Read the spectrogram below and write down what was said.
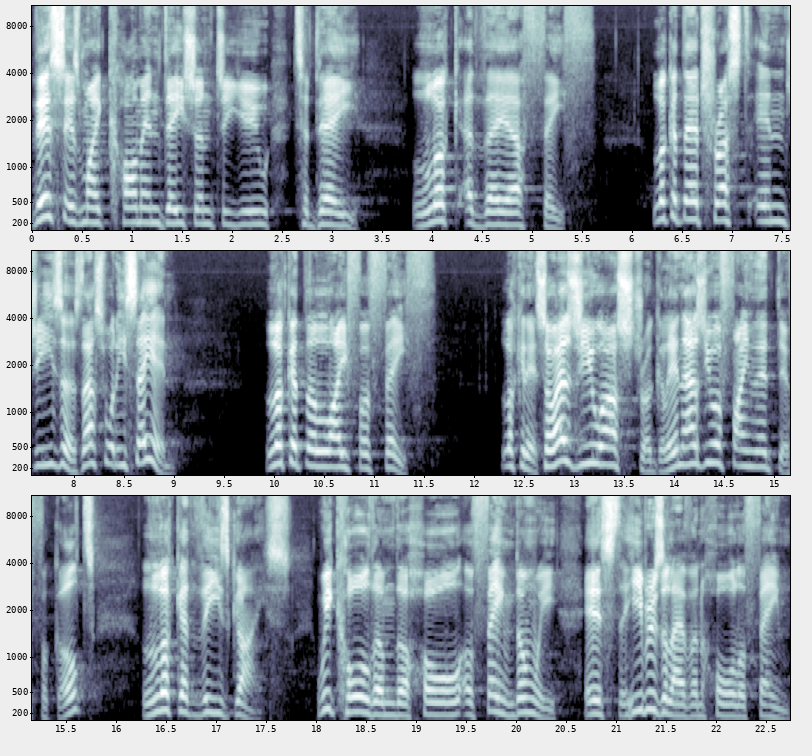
This is my commendation to you today. Look at their faith. Look at their trust in Jesus. That's what he's saying. Look at the life of faith. Look at it. So, as you are struggling, as you are finding it difficult, look at these guys. We call them the Hall of Fame, don't we? It's the Hebrews 11 Hall of Fame.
